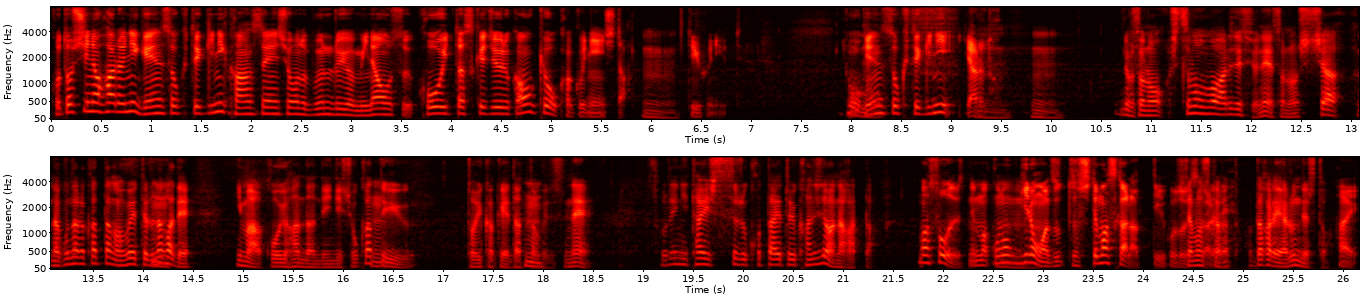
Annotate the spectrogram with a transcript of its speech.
今年の春に原則的に感染症の分類を見直す、こういったスケジュール感を今日確認した。うん。っていうふうに言って。ももう原則的にやると。うん、でもその質問もあれですよね、その死者、亡くなる方が増えてる中で、今、こういう判断でいいんでしょうかうんという問いかけだったわけですね、それに対する答えという感じではなかった、まあそうですね、まあ、この議論はずっとしてますからっていうことしですからね。てますからと、だからやるんですと、はい。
